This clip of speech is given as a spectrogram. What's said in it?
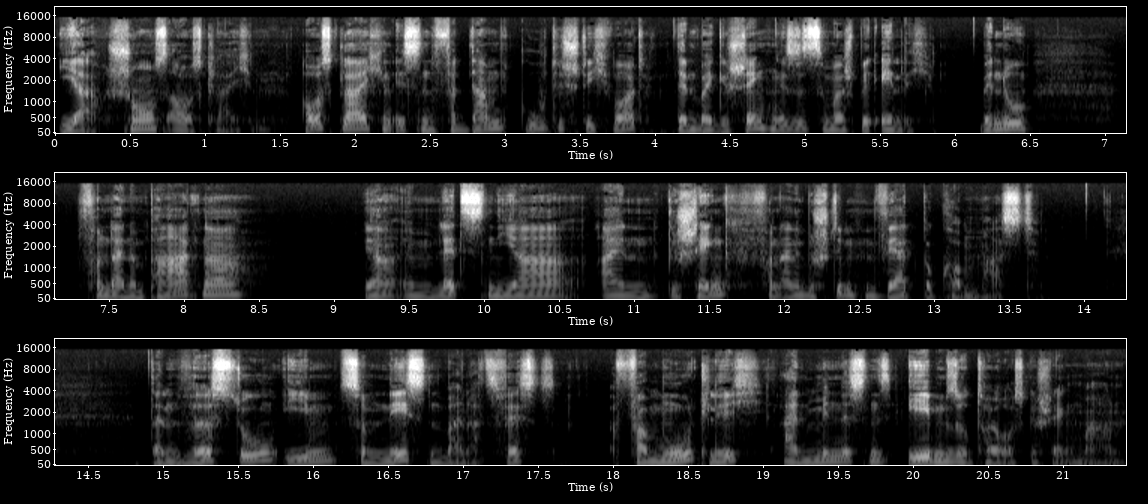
Ja, Chance ausgleichen. Ausgleichen ist ein verdammt gutes Stichwort, denn bei Geschenken ist es zum Beispiel ähnlich. Wenn du von deinem Partner ja, im letzten Jahr ein Geschenk von einem bestimmten Wert bekommen hast, dann wirst du ihm zum nächsten Weihnachtsfest vermutlich ein mindestens ebenso teures Geschenk machen.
